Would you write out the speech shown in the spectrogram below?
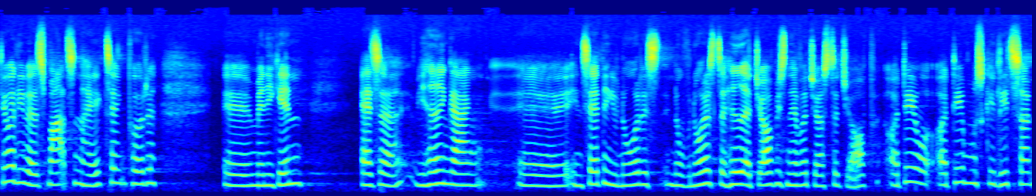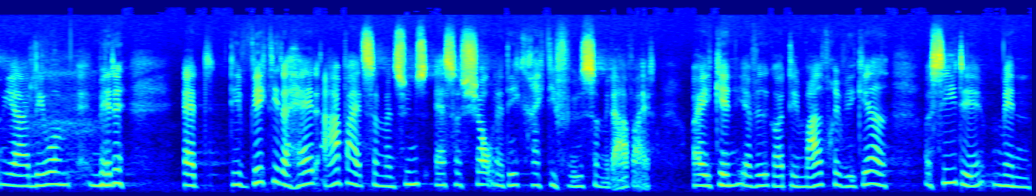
det var alligevel smart, sådan har jeg ikke tænkt på det. Øh, men igen, altså, vi havde engang øh, en sætning i Novo Nordisk, der hed, at job is never just a job. Og det, er jo, og det er måske lidt sådan, jeg lever med det, at det er vigtigt at have et arbejde, som man synes er så sjovt, at det ikke rigtig føles som et arbejde. Og igen, jeg ved godt, det er meget privilegeret at sige det, men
